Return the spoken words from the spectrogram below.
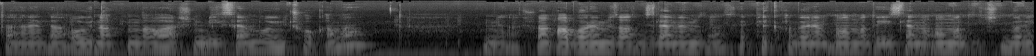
tane daha oyun aklımda var. Şimdi bilgisayarımda oyun çok ama ya şu an abonemiz az, izlenmemiz az. E, Pek abonem olmadığı, izlenmem olmadığı için böyle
